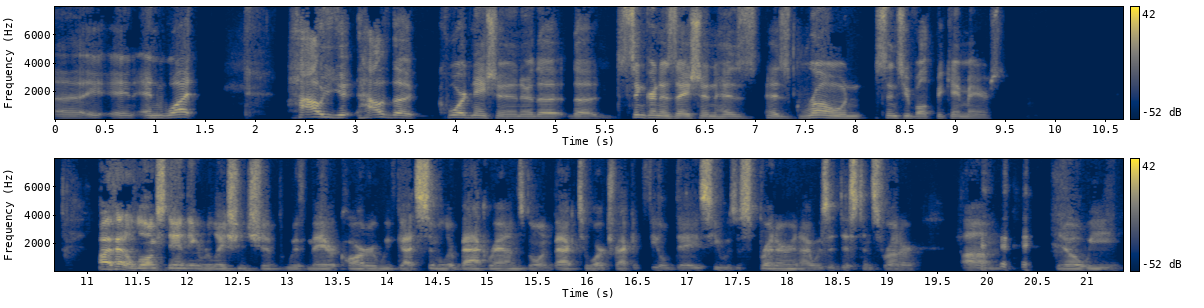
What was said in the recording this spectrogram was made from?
uh, and, and what how you how the coordination or the the synchronization has has grown since you both became mayors. I've had a long-standing relationship with Mayor Carter. We've got similar backgrounds going back to our track and field days. He was a sprinter and I was a distance runner. Um, you know, we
